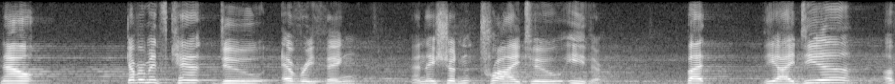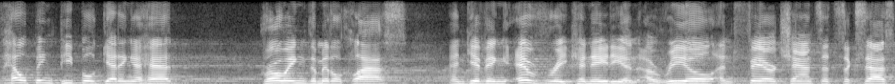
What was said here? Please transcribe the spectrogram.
Now, governments can't do everything and they shouldn't try to either. But the idea of helping people getting ahead, growing the middle class, and giving every Canadian a real and fair chance at success,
